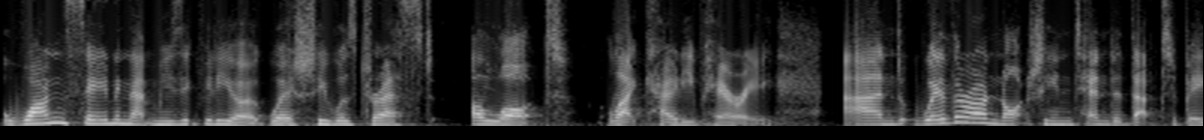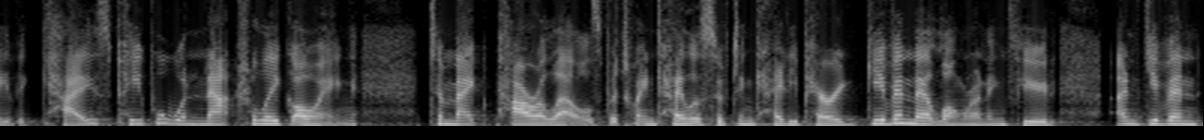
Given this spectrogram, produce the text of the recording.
one scene in that music video where she was dressed a lot like Katy Perry. And whether or not she intended that to be the case, people were naturally going to make parallels between Taylor Swift and Katy Perry, given their long running feud and given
